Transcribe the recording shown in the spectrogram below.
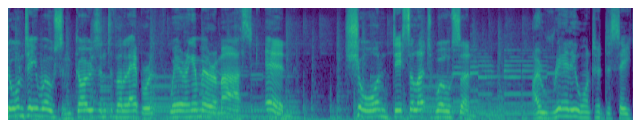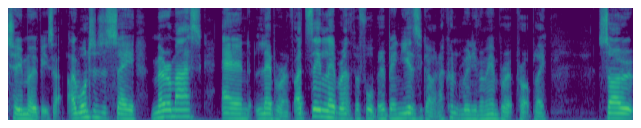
Sean D. Wilson goes into the labyrinth wearing a mirror mask in Sean Desolate Wilson. I really wanted to see two movies. I wanted to see Mirror Mask and Labyrinth. I'd seen Labyrinth before, but it had been years ago and I couldn't really remember it properly. So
